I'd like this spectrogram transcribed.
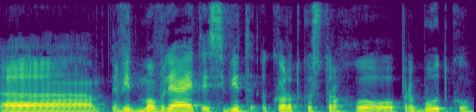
Е, відмовляєтесь від короткострокового прибутку,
